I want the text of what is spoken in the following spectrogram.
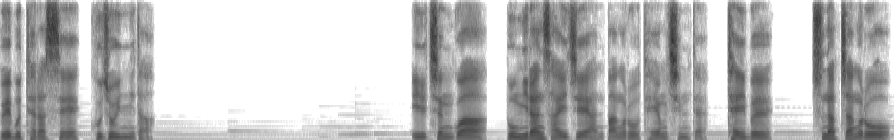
외부 테라스의 구조입니다. 1층과 동일한 사이즈의 안방으로 대형 침대, 테이블, 수납장으로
